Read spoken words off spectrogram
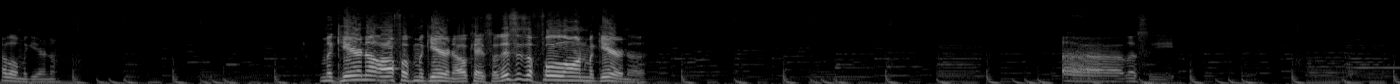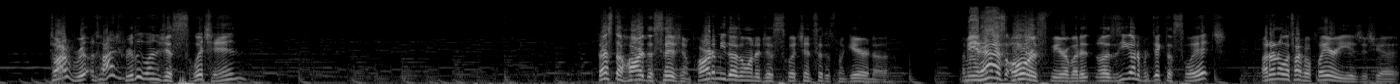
Hello, Magearna. Magearna off of Magearna. Okay, so this is a full-on Magearna. Uh, let's see. Do I, re do I really want to just switch in? That's the hard decision. Part of me doesn't want to just switch into this Magirna. I mean, it has Aura Sphere, but it, is he going to predict a switch? I don't know what type of player he is just yet.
